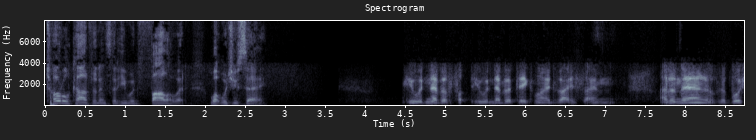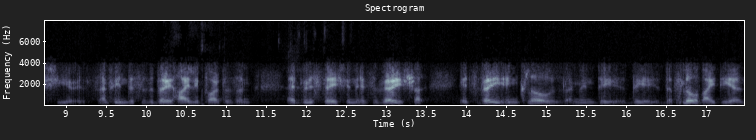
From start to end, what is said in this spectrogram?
total confidence that he would follow it, what would you say? He would never. He would never take my advice. I'm I'm a man of the Bush years. I mean, this is a very highly partisan administration. It's very shut. It's very enclosed. I mean, the the the flow of ideas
